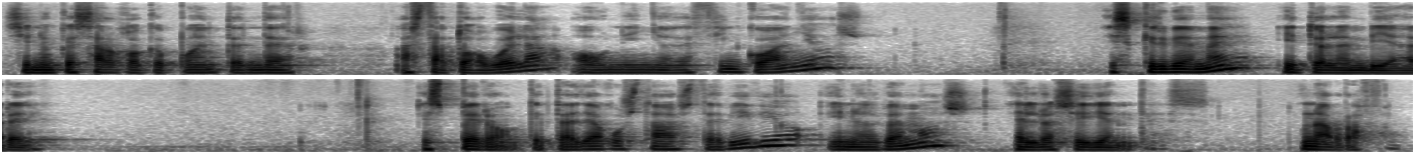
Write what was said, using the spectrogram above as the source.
sino que es algo que puede entender hasta tu abuela o un niño de 5 años, escríbeme y te lo enviaré. Espero que te haya gustado este vídeo y nos vemos en los siguientes. Un abrazo.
